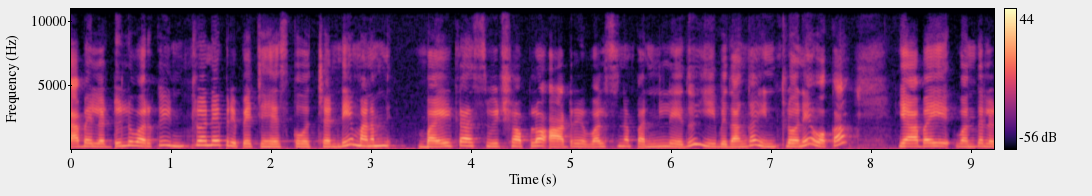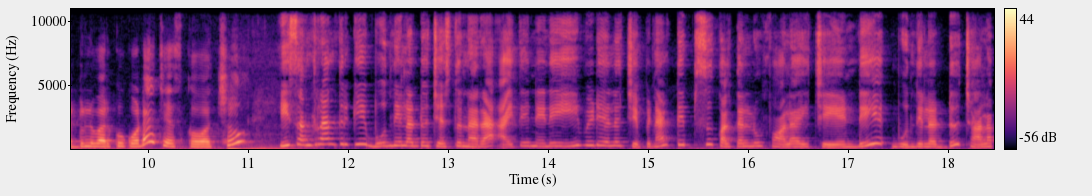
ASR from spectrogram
యాభై లడ్డూల వరకు ఇంట్లోనే ప్రిపేర్ చేసుకోవచ్చండి. మనం బయట స్వీట్ షాప్లో ఆర్డర్ ఇవ్వాల్సిన పని లేదు. ఈ విధంగా ఇంట్లోనే ఒక యాభై వంద లడ్డూల వరకు కూడా చేసుకోవచ్చు. ఈ సంక్రాంతికి బూందీ లడ్డు చేస్తున్నారా? అయితే నేను ఈ వీడియోలో చెప్పిన టిప్స్ కొలతలను ఫాలో అయ్యి చేయండి. బూందీ లడ్డు చాలా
